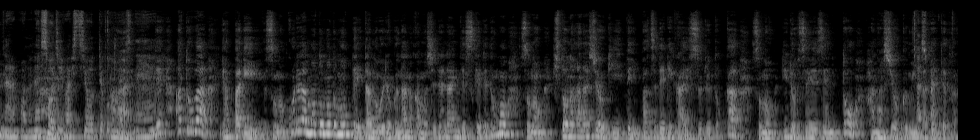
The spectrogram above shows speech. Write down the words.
ん、なるほどね。はい素地は必要ってことですね。はいで、あとは、やっぱり、その、これはもともと持っていた能力なのかもしれないんですけれども、その、人の話を聞いて一発で理解するとか、その、理路整然と話を組み立ててとか、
